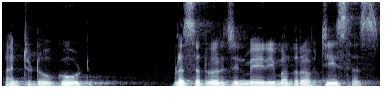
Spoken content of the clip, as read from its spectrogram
and to do good. Blessed Virgin Mary, Mother of Jesus,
